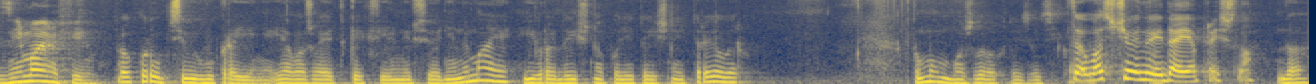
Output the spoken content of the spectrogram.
Знімаємо фільм. про корупцію в Україні. Я вважаю, таких фільмів сьогодні немає. Юридично-політичний трилер. Тому, можливо, хтось зацікавиться. Це у вас щойно ідея прийшла. Да.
